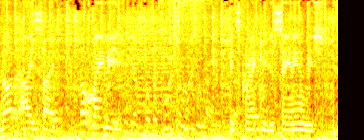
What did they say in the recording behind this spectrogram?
Not eyesight. No, maybe. It's correctly the same English.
